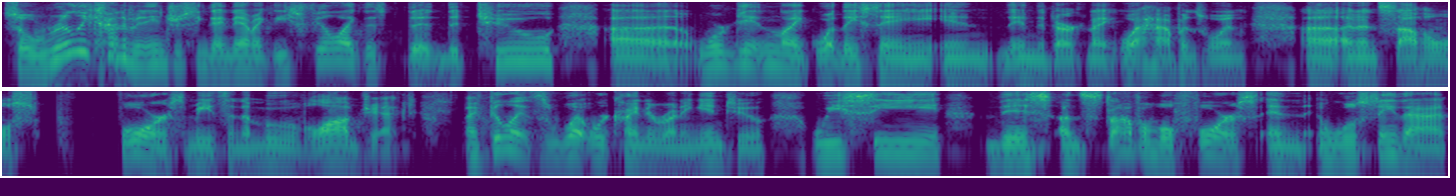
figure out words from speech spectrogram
So really, kind of an interesting dynamic. These feel like this the the two. Uh, we're getting like what they say in in the Dark Knight. What happens when uh, an unstoppable force meets an immovable object. I feel like it's what we're kind of running into. We see this unstoppable force, and, and we'll say that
